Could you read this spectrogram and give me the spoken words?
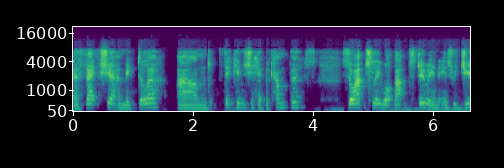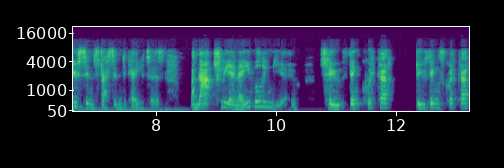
affects your amygdala and thickens your hippocampus. So, actually, what that's doing is reducing stress indicators and actually enabling you to think quicker, do things quicker.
